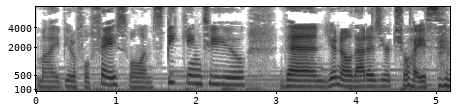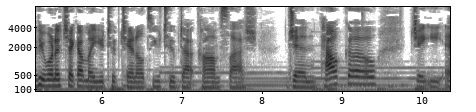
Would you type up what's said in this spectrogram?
my beautiful face while I'm speaking to you, then, you know, that is your choice. if you want to check out my YouTube channel, it's youtube.com slash Jen Palko, J-E-N-P-A-L-K-O.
